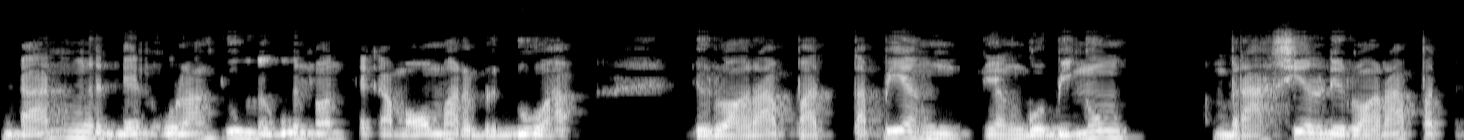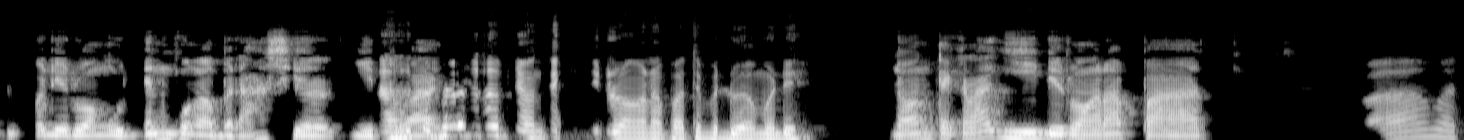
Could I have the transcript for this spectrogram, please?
Dan ngerjain ulang juga gue nyontek sama Omar berdua di ruang rapat. Tapi yang yang gue bingung berhasil di ruang rapat. Tapi kalau di ruang ujian gue nggak berhasil gitu Nah, aja. tetap nyontek di ruang rapatnya berdua sama dia. Nyontek lagi di ruang rapat. Amat.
